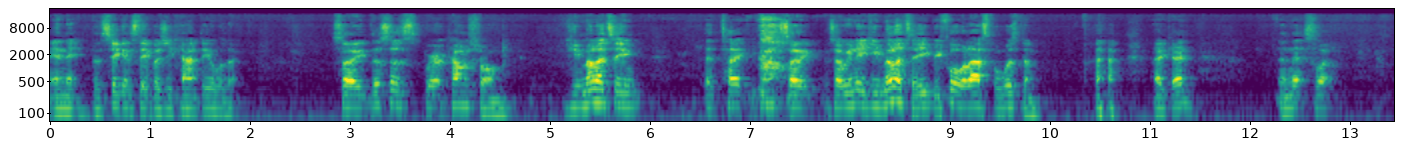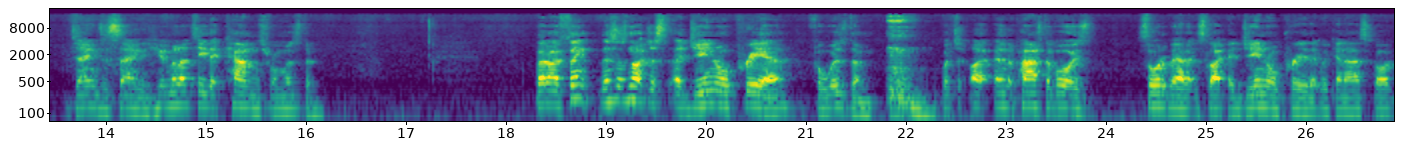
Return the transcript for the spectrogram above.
and the second step is you can't deal with it. So this is where it comes from. Humility. It take so so we need humility before we'll ask for wisdom. okay, and that's what James is saying, the humility that comes from wisdom. But I think this is not just a general prayer for wisdom, which I, in the past I've always thought about it. It's like a general prayer that we can ask God,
